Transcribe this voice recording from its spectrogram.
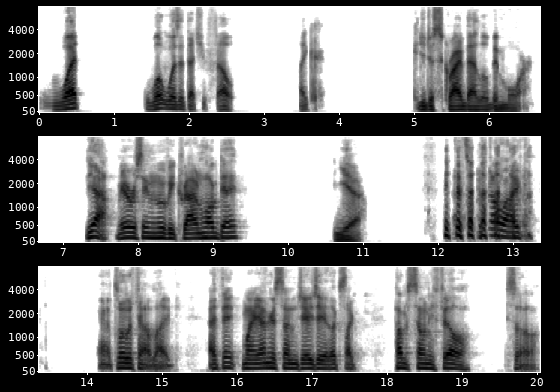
What what was it that you felt? Like, could you describe that a little bit more? Yeah. Have You ever seen the movie Groundhog Day? Yeah. That's what it felt like. That's what it felt like. I think my younger son JJ looks like Punxsutawney Phil, so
